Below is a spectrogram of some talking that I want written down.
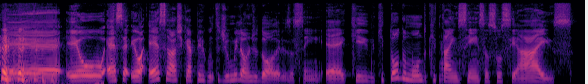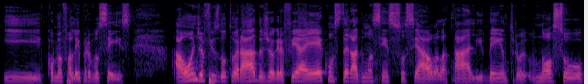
É. é, eu, essa, eu, essa eu acho que é a pergunta de um milhão de dólares, assim. É que, que todo mundo que tá em ciências sociais, e como eu falei para vocês, aonde eu fiz doutorado, geografia é considerada uma ciência social, ela está ali dentro. O nosso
